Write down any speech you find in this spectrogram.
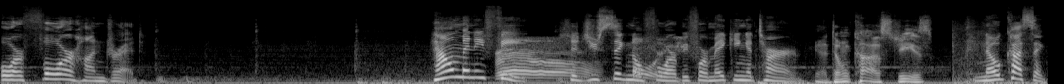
or 400? How many feet Oh, should you signal boy. for before making a turn? Yeah, don't cuss. Jeez. No cussing.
